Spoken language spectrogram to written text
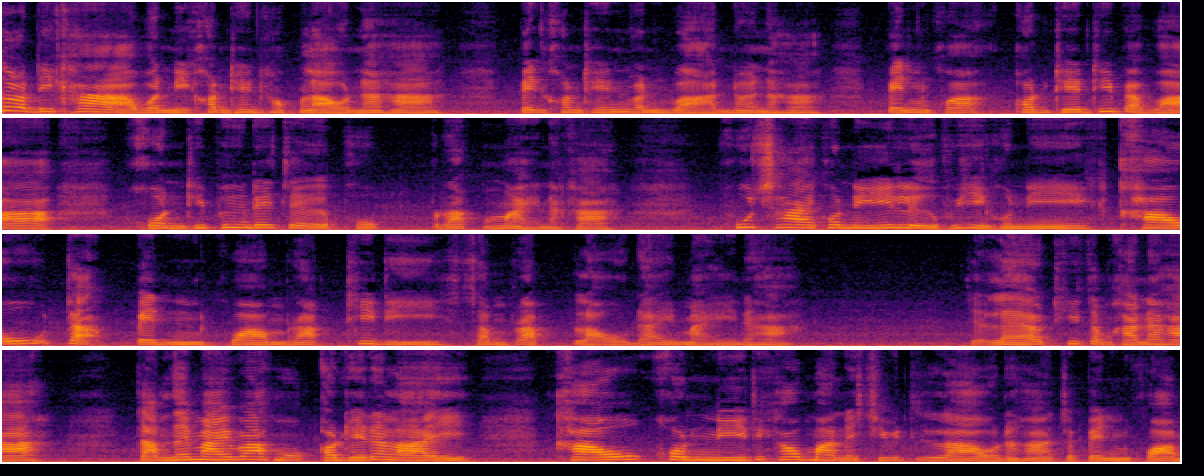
สวัสดีค่ะ วันนี้คอนเทนต์ของเรานะคะ เป็นคอนเทนต์หวานๆหน่อยนะคะ เป็นคอนเทนต์ที่แบบว่า คนที่เพิ่งได้เจอพบรักใหม่นะคะ ผู้ชายคนนี้หรือผู้หญิงคนนี้เขาจะเป็นความรักที่ดีสำหรับเราได้ไหมนะคะแล้วที่สำคัญนะคะจำได้ไหมว่าคอนเทนต์อะไรเขาคนนี้ที่เข้ามาในชีวิตเรานะคะ จะเป็นความ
